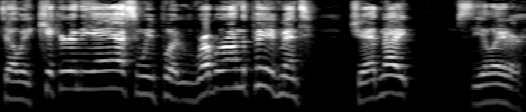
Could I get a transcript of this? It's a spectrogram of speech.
till we kick her in the ass and we put rubber on the pavement, Chad Knight, see you later.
